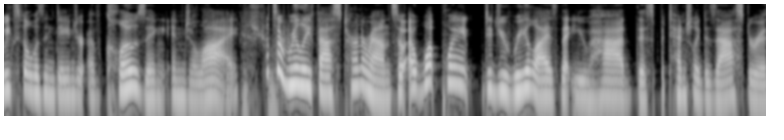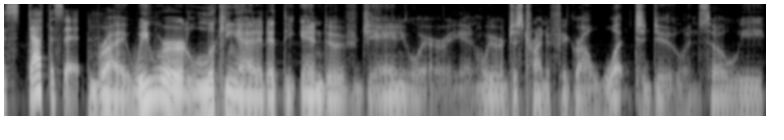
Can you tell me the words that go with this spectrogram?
Weeksville was in danger of closing in July. That's, That's, a really fast turnaround. So, at what point did you realize that you had this potentially disastrous deficit? Right. We were looking at it at the end of January, and we were just trying to figure out what to do. And so we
